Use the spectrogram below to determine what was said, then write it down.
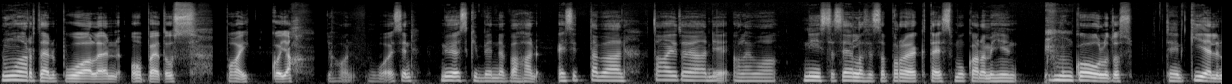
nuorten puolen opetuspaikkoja, johon voisin myöskin mennä vähän esittämään taitoja niin olemaan niissä sellaisissa projekteissa mukana, mihin mun koulutus tein kielen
